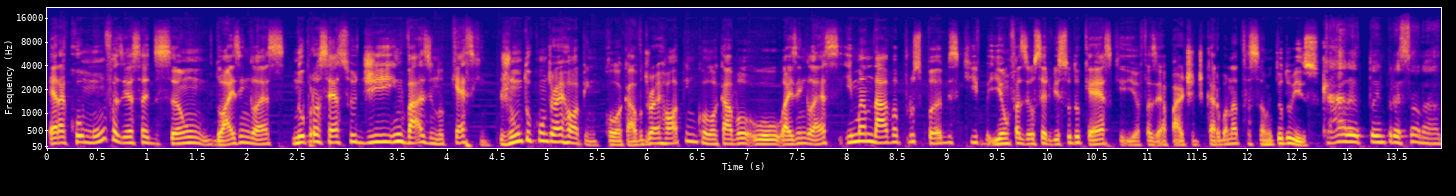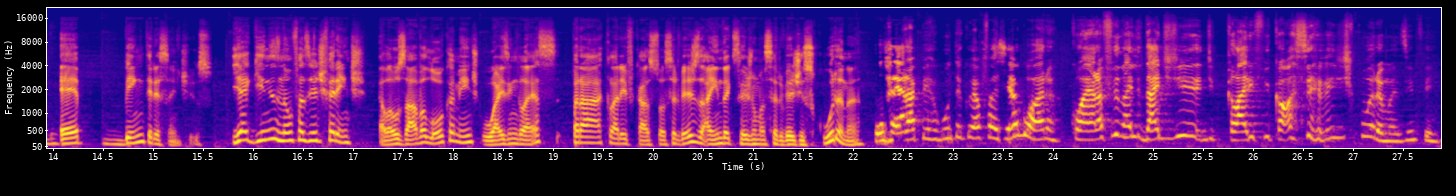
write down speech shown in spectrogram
era comum fazer essa adição do isinglass no processo de invase, no casking, junto com o dry hopping. Colocava o dry hopping, colocava o isinglass e mandava para os pubs que iam fazer o serviço do cask, ia fazer a parte de carbonatação e tudo isso. Cara, eu tô impressionado. É bem interessante isso. E a Guinness não fazia diferente. Ela usava loucamente o isinglass para clarificar as suas cervejas, ainda que seja uma cerveja escura, né? Era a pergunta que eu ia fazer agora. Qual era a finalidade de, de clarificar uma cerveja escura, mas enfim.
